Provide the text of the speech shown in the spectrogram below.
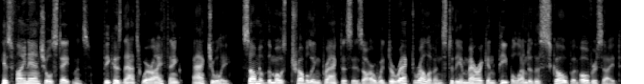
his financial statements, because that's where I think, actually, some of the most troubling practices are with direct relevance to the American people under the scope of oversight.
